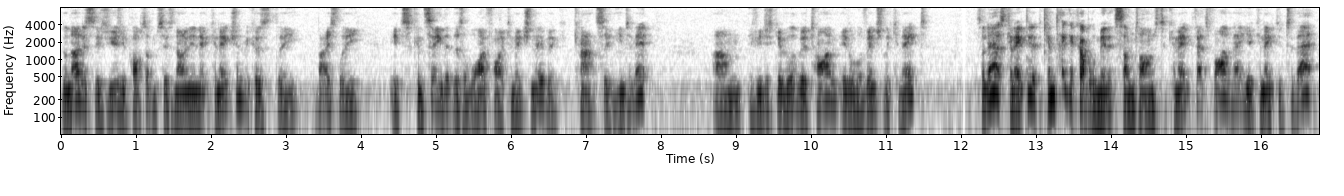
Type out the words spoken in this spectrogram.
You'll notice this usually pops up and says no internet connection because the basically it can see that there's a Wi-Fi connection there, but can't see the internet. Um, if you just give it a little bit of time, it'll eventually connect. So now it's connected. It can take a couple of minutes sometimes to connect. That's fine. Now you're connected to that.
